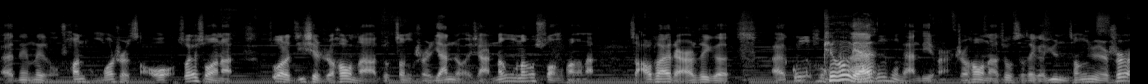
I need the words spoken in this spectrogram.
呃，那那种传统模式走。所以说呢，做了机器之后呢，就正式研究一下，能不能双方呢找出来点儿这个，呃，共同平衡点哎共同点地方。之后呢，就是这个运城运势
